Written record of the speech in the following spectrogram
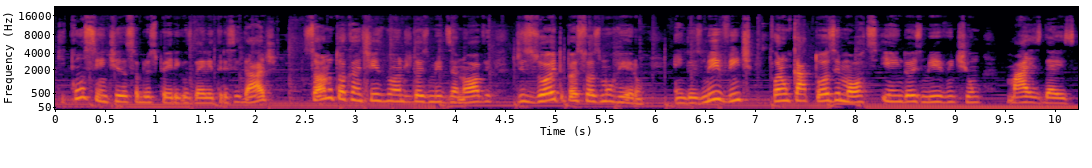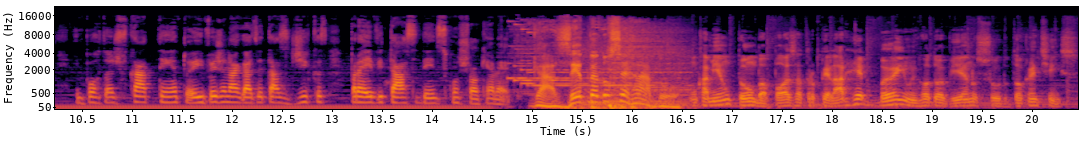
que conscientiza sobre os perigos da eletricidade, só no Tocantins, no ano de 2019, 18 pessoas morreram. Em 2020, foram 14 mortes e em 2021 mais 10. Importante ficar atento aí, veja na Gazeta as dicas para evitar acidentes com choque elétrico. Gazeta do Cerrado. Um caminhão tomba após atropelar rebanho em rodovia no sul do Tocantins.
